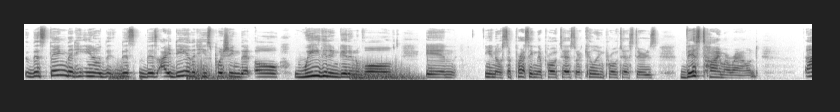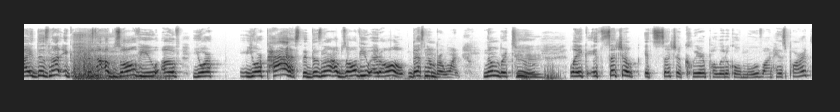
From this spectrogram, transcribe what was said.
this thing that he, you know, th- this this idea that he's pushing that oh, we didn't get involved in, you know, suppressing the protests or killing protesters this time around, uh, it does not does not absolve you of your your past that does not absolve you at all that's number one number 2 mm-hmm. like it's such a it's such a clear political move on his part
